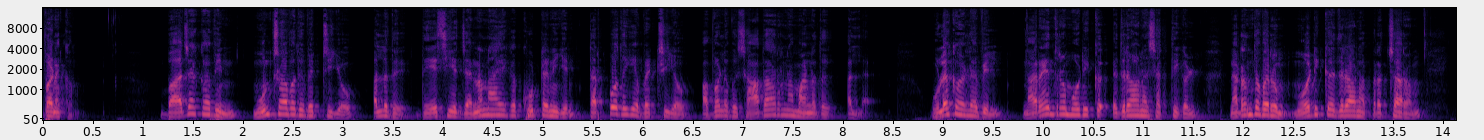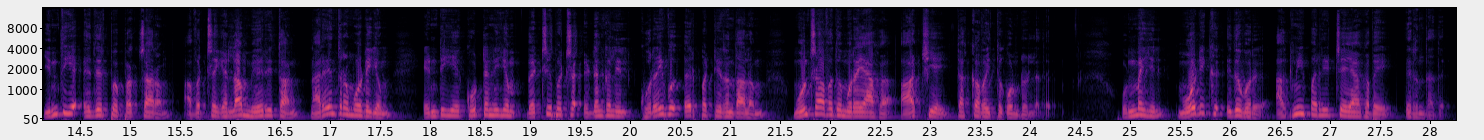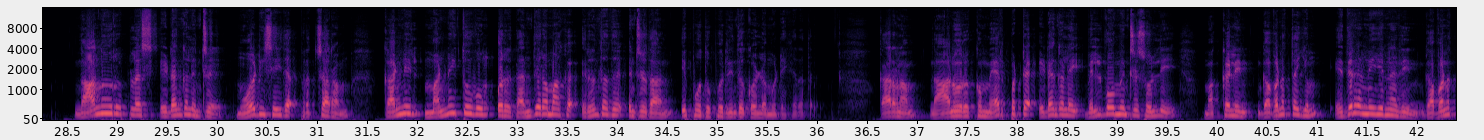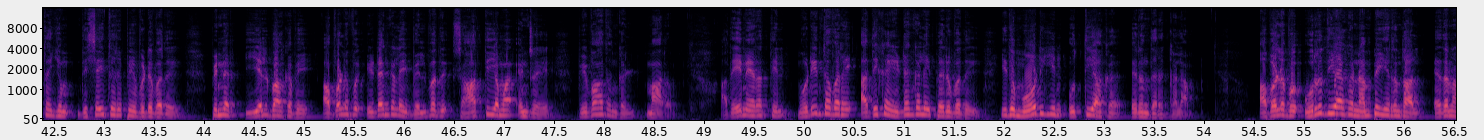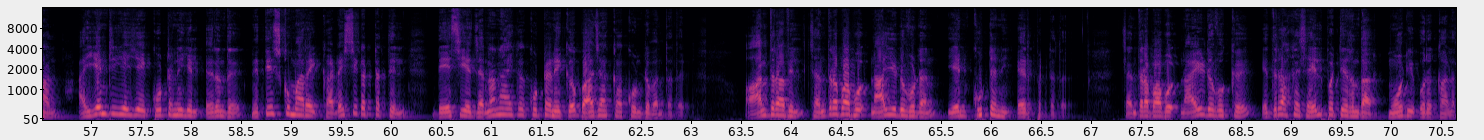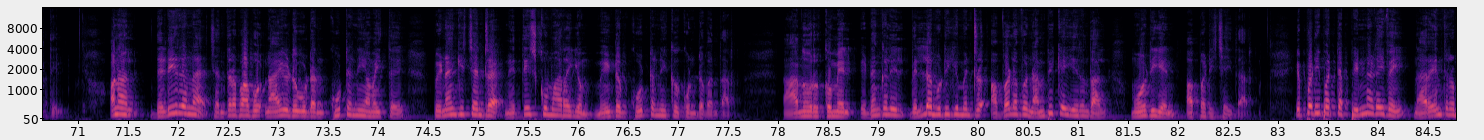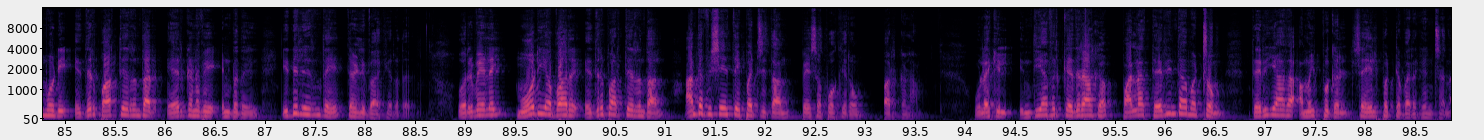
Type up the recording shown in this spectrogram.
வணக்கம். பாஜகவின் மூன்றாவது வெற்றியோ அல்லது தேசிய ஜனநாயக கூட்டணியின் தற்போதைய வெற்றியோ அவ்வளவு சாதாரணமானது அல்ல. உலக அளவில் நரேந்திர மோடிக்கு எதிரான சக்திகள் நடந்து வரும் மோடிக்கு எதிரான பிரச்சாரம் இந்திய எதிர்ப்பு பிரச்சாரம் அவற்றையெல்லாம் மீறித்தான் நரேந்திர மோடியும் என்டிஏ கூட்டணியும் வெற்றி பெற்ற இடங்களில் குறைவு ஏற்பட்டிருந்தாலும் மூன்றாவது முறையாக ஆட்சியை தக்க வைத்துக் கொண்டுள்ளது. உண்மையில் மோடிக்கு இது ஒரு அக்னி பரீட்சையாகவே இருந்தது. நானூறு பிளஸ் இடங்கள் என்று மோடி செய்த பிரச்சாரம் கண்ணில் மண்ணை தூவும் ஒரு தந்திரமாக இருந்தது என்றுதான் இப்போது புரிந்து கொள்ள முடிகிறது. காரணம் நானூறுக்கும் மேற்பட்ட இடங்களை வெல்வோம் என்று சொல்லி மக்களின் கவனத்தையும் எதிரணியினரின் கவனத்தையும் திசை திருப்பி விடுவது பின்னர் இயல்பாகவே அவ்வளவு இடங்களை வெல்வது சாத்தியமா என்று விவாதங்கள் மாறும். அதே நேரத்தில் முடிந்தவரை அதிக இடங்களை பெறுவது இது மோடியின் உத்தியாக இருந்திருக்கலாம். அவ்வளவு உறுதியாக நம்பியிருந்தால் எதனால்? ஐஎன்டிஏஏ கூட்டணியில் இருந்து நிதிஷ்குமாரை கடைசி கட்டத்தில் தேசிய ஜனநாயக கூட்டணிக்கு பாஜக கொண்டு வந்தது. ஆந்திராவில் சந்திரபாபு நாயுடுவுடன் ஏன் கூட்டணி ஏற்பட்டது? சந்திரபாபு நாயுடுவுக்கு எதிராக செயல்பட்டிருந்தார் மோடி ஒரு காலத்தில். ஆனால் திடீரென சந்திரபாபு நாயுடுவுடன் கூட்டணி அமைத்து பிணங்கி சென்ற நிதிஷ்குமாரையும் மீண்டும் கூட்டணிக்கு கொண்டு வந்தார். நானூறுக்கும் மேல் இடங்களில் வெல்ல முடியும் என்று அவ்வளவு நம்பிக்கை இருந்தால் மோடியன் அப்படி செய்தார். இப்படிப்பட்ட பின்னடைவை நரேந்திர மோடி எதிர்பார்த்திருந்தார் ஏற்கனவே என்பது இதிலிருந்தே தெளிவாகிறது. ஒருவேளை மோடி அவ்வாறு எதிர்பார்த்திருந்தால் அந்த விஷயத்தை பற்றி தான் பேசப்போகிறோம் பார்க்கலாம். உலகில் இந்தியாவிற்கு எதிராக பல தெரிந்த மற்றும் தெரியாத அமைப்புகள் செயல்பட்டு வருகின்றன.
